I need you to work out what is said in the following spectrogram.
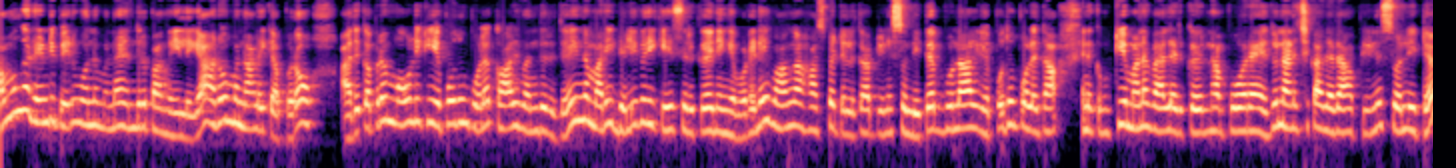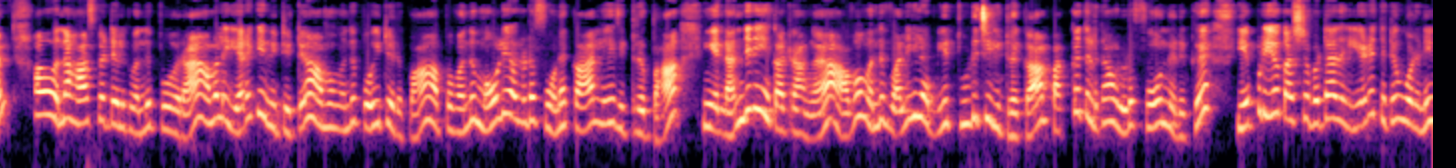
அவங்க ரெண்டு பேரும் ஒண்ணு மணி நேரம் இருந்திருப்பாங்க இல்லையா? ரொம்ப நாளைக்கு அப்புறம். அதுக்கப்புறம் மௌலிக்கு எப்போதும் போல கால் வந்துருது. இந்த மாதிரி டெலிவரி கேஸ் இருக்கு. நீங்க உடனே வாங்க ஹாஸ்பிட்டலுக்கு அப்படின்னு சொல்லிட்டு குணால் எப்போதும் போல தான் எனக்கு முக்கியமான வேலை இருக்கு. நான் போறேன். எதுவும் நினைச்சுக்காதடா அப்படின்னு சொல்லிட்டு அவன் வந்து ஹாஸ்பிட்டலுக்கு வந்து போறான் அவளை இறக்கி விட்டுட்டு அவன் வந்து போயிட்டு இருப்பான். அப்போ வந்து மௌலி அவளோட போனை கார்லயே விட்டுருப்பான் இங்க நந்தினியை காட்டுறாங்க. அவன் வந்து வழியில அப்படியே துடிச்சுக்கிட்டு இருக்கா. பக்கத்துல தான் அவளோட ஃபோன் இருக்கு. எப்படியோ கஷ்டப்பட்டு அதை எடுத்துட்டு உடனே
